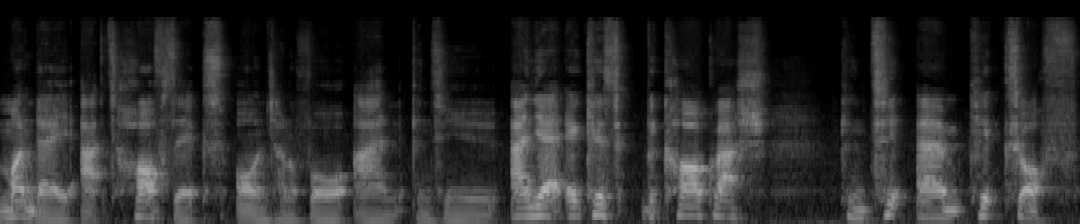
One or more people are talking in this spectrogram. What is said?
Monday at half six on Channel Four and continue. And yeah, it kiss the car crash conti- um, kicks off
